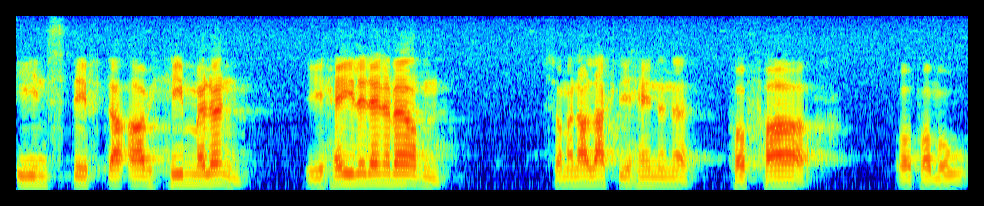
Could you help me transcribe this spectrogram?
innstifta av himmelen i hele denne verden, som han har lagt i hendene på far og på mor.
